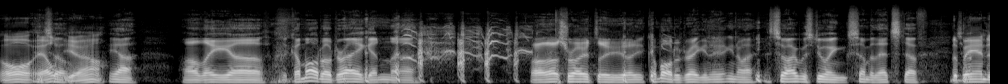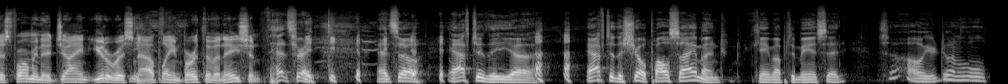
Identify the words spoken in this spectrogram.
Oh, and so, yeah, yeah. Uh, the uh, the Komodo dragon. Uh, oh, that's right, the uh, Komodo dragon. You know, so I was doing some of that stuff. The so, band is forming a giant uterus now, playing "Birth of a Nation." That's right. and so after the uh, after the show, Paul Simon came up to me and said, "So you're doing a little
